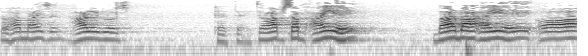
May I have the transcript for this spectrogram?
तो हम ऐसे हर एक रोज करते हैं। तो आप सब आइए बार बार आइए और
